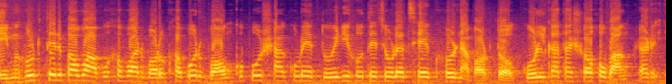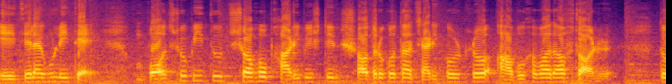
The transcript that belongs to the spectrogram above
এই মুহূর্তের পাওয়া আবহাওয়ার বড় খবর, বঙ্গোপসাগরে তৈরি হতে চলেছে ঘূর্ণাবর্ত। কলকাতা সহ বাংলার এই জেলাগুলিতে বজ্রবিদ্যুৎ সহ ভারী বৃষ্টির সতর্কতা জারি করল আবহাওয়া দফতর। তো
